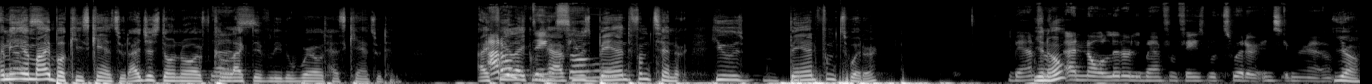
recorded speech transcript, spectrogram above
I mean, yes. in my book, he's canceled. I just don't know if Yes. collectively the world has canceled him. I, I feel don't like we have. He was banned from Tinder. He was banned from Twitter. banned you from, know? and no, literally banned from Facebook, Twitter, Instagram, Yeah.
